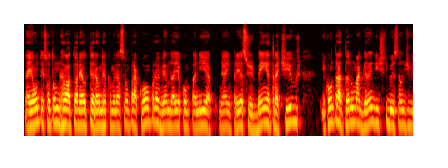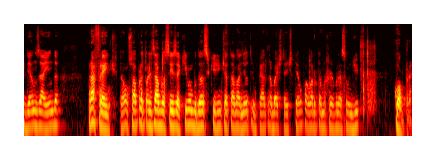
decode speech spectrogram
né, e ontem soltamos um relatório alterando a recomendação para compra, vendo aí a companhia né, em preços bem atrativos, e contratando uma grande distribuição de dividendos ainda para frente. Então, só para atualizar vocês aqui, uma mudança que a gente já estava neutro em Petra há bastante tempo, agora estamos com a recomendação de compra.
